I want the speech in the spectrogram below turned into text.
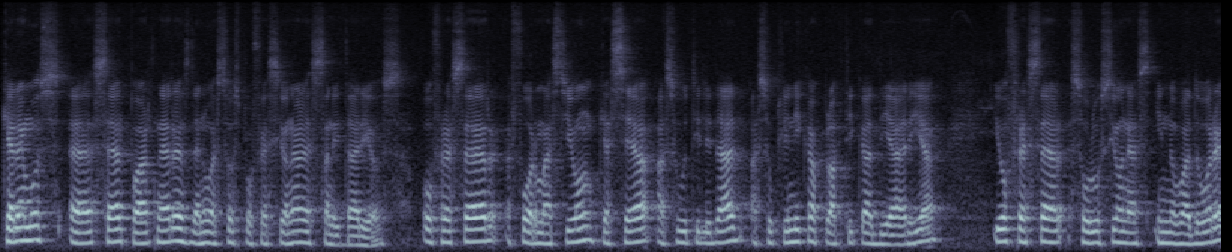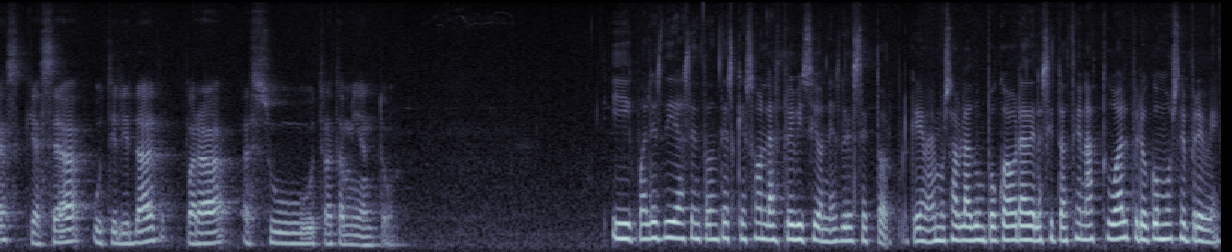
Queremos eh, ser partners de nuestros profesionales sanitarios, ofrecer formación que sea a su utilidad a su clínica práctica diaria y ofrecer soluciones innovadoras que sean utilidad para su tratamiento. ¿Y cuáles dirías entonces que son las previsiones del sector? Porque hemos hablado un poco ahora de la situación actual, pero ¿cómo se prevé?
